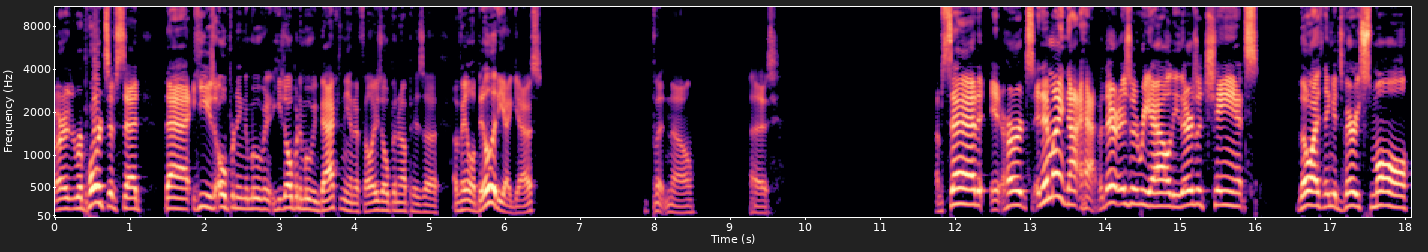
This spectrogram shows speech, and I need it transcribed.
or reports have said that he's opening to moving. He's open to moving back to the NFL. He's opening up his uh, availability, I guess. But no, uh, I'm sad. It hurts, and it might not happen. There is a reality. There's a chance, though. I think it's very small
